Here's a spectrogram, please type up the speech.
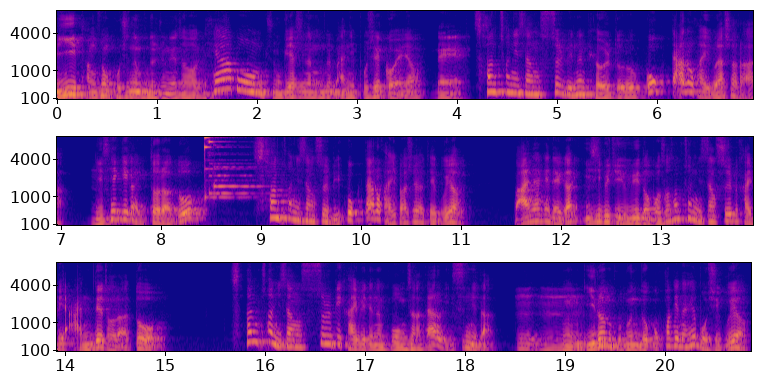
이 방송 보시는 분들 중에서 음. 태아보험 준비하시는 분들 많이 보실 거예요. 네. 선천 이상 수술비는 별도로 꼭 따로 가입을 하셔라. 이 음. 세 개가 있더라도 선천 이상 수술비 꼭 따로 가입하셔야 되고요. 만약에 내가 22주 6일이 넘어서 선천 이상 수술비 가입이 안 되더라도 선천 이상 수술비 가입이 되는 보험사가 따로 있습니다. 음, 음. 음, 이런 부분도 꼭 확인을 해 보시고요.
